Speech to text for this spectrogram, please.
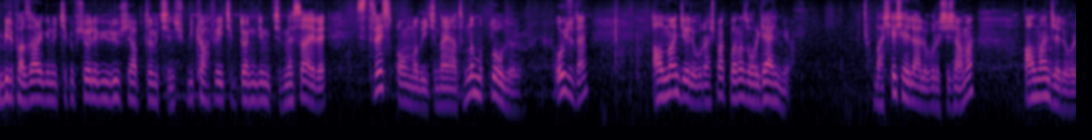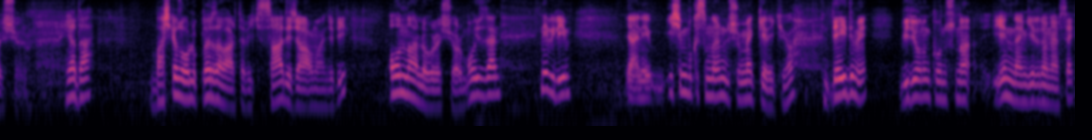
bir pazar günü çıkıp şöyle bir yürüyüş yaptığım için, şu bir kahve içip döndüğüm için vesaire stres olmadığı için hayatımda mutlu oluyorum. O yüzden Almanca ile uğraşmak bana zor gelmiyor. Başka şeylerle uğraşacağıma Almanca ile uğraşıyorum. Ya da başka zorlukları da var tabii ki. Sadece Almanca değil. Onlarla uğraşıyorum. O yüzden ne bileyim yani işin bu kısımlarını düşünmek gerekiyor. Değdi mi? Videonun konusuna yeniden geri dönersek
